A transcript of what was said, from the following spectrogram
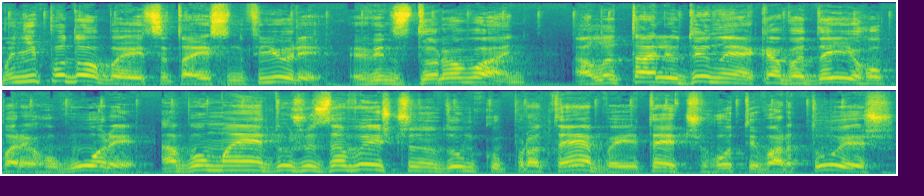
Мені подобається Тайсон Ф'юрі. Він здоровань. Але та людина, яка веде його переговори, або має дуже завищену думку про тебе і те, чого ти вартуєш,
